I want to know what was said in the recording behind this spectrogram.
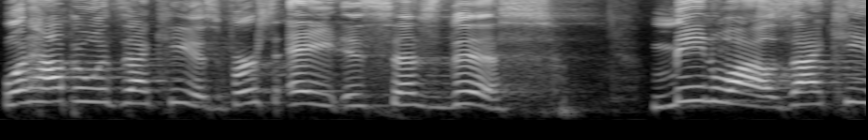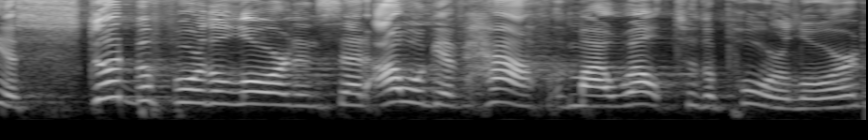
What happened with Zacchaeus? Verse 8, it says this. Meanwhile, Zacchaeus stood before the Lord and said, I will give half of my wealth to the poor, Lord.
